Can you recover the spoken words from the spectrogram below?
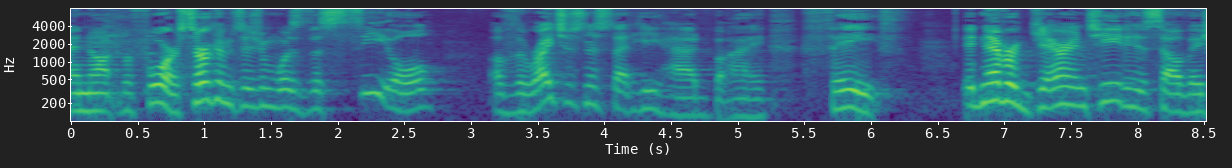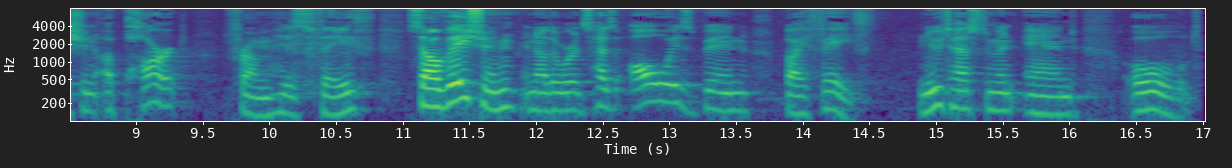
and not before. Circumcision was the seal of the righteousness that he had by faith. It never guaranteed his salvation apart from his faith. Salvation, in other words, has always been by faith. New Testament and Old.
